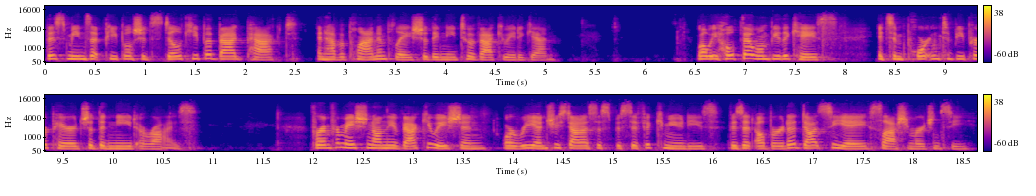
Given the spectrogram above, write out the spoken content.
This means that people should still keep a bag packed and have a plan in place should they need to evacuate again. While we hope that won't be the case, it's important to be prepared should the need arise. For information on the evacuation or reentry status of specific communities, visit alberta.ca/emergency.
